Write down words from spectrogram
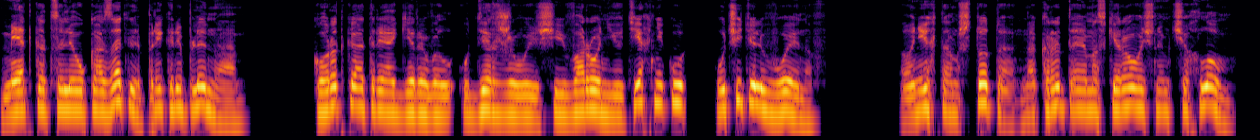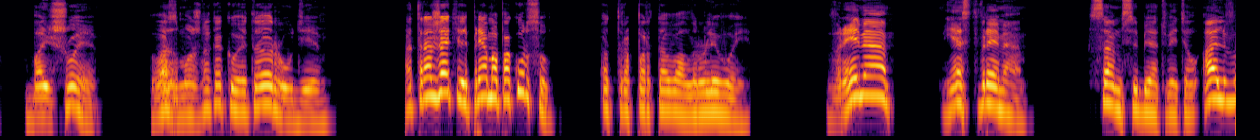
Метка-целеуказатель прикреплена. Коротко отреагировал удерживающий воронью технику учитель воинов. У них там что-то, накрытое маскировочным чехлом. Большое. Возможно, какое-то орудие. «Отражатель прямо по курсу!» — отрапортовал рулевой. «Время! Есть время!» Сам себе ответил Альв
